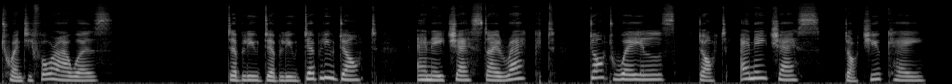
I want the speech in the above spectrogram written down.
24 hours www.nhsdirect.wales.nhs.uk.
